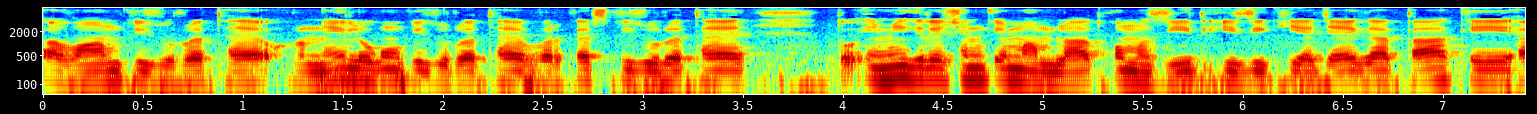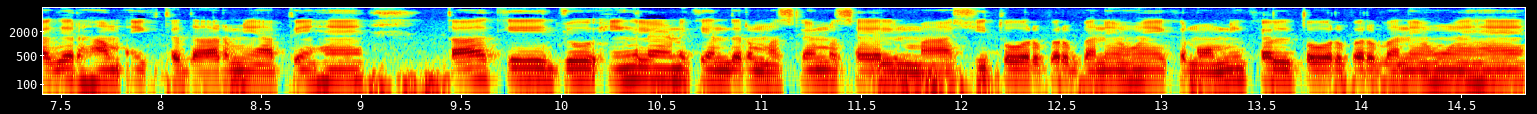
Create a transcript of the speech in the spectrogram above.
عوام کی ضرورت ہے اور نئے لوگوں کی ضرورت ہے ورکرز کی ضرورت ہے، تو امیگریشن کے معاملات کو مزید ایزی کیا جائے گا تاکہ اگر ہم اقتدار میں آتے ہیں، تاکہ جو انگلینڈ کے اندر مسئلے مسائل معاشی طور پر بنے ہوئے ہیں اکنومیکل طور پر بنے ہوئے ہیں،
